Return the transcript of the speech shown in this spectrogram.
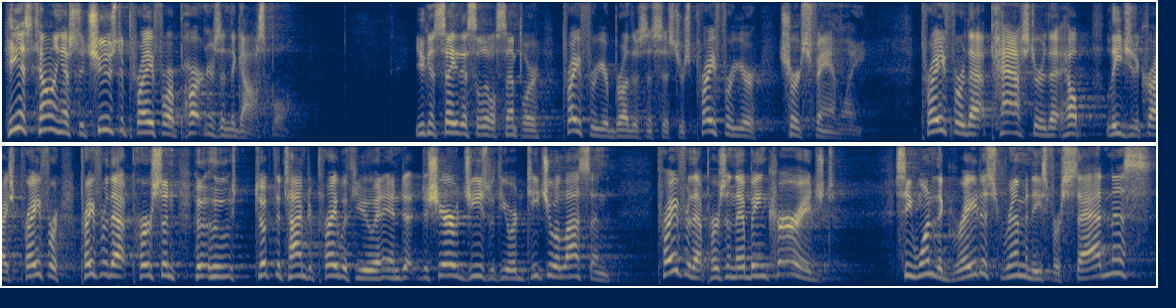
He is telling us to choose to pray for our partners in the gospel. You can say this a little simpler pray for your brothers and sisters, pray for your church family. Pray for that pastor that helped lead you to Christ. Pray for, pray for that person who, who took the time to pray with you and, and to, to share Jesus with you or to teach you a lesson. Pray for that person, they'll be encouraged. See, one of the greatest remedies for sadness,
